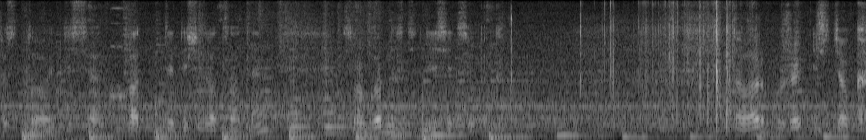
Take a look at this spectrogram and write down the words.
6 10 2020 срок годности 10 суток. Товар уже истек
